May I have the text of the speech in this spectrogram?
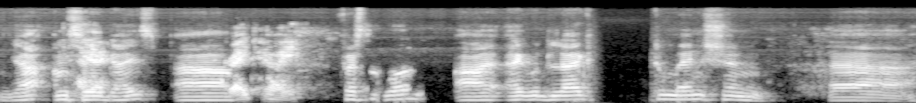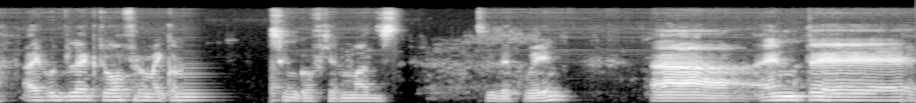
Yeah, I'm here, guys. Uh, are you? First of all, I, I would like to mention, uh, I would like to offer my condolence of Her Majesty to the Queen. Uh, and uh,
